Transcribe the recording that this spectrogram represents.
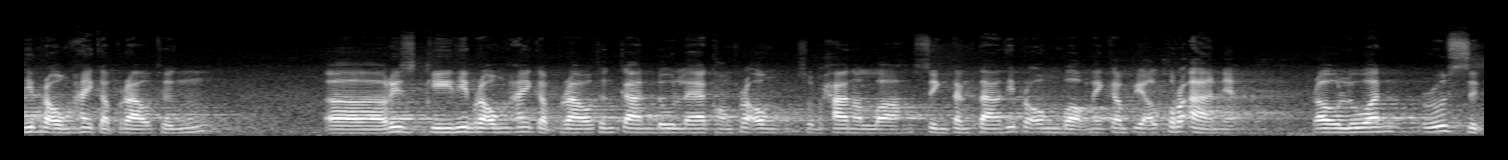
ที่พระองค์ให้กับเราถึง ริสกีที่พระองค์ให้กับเราถึงการดูแลของพระองค์สุบฮานัลลอฮ์สิ่งต่างๆ ที่พระองค์บอกในคัมภีร์อัลกุรอานเนี่ยเราล้วนรู้สึก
